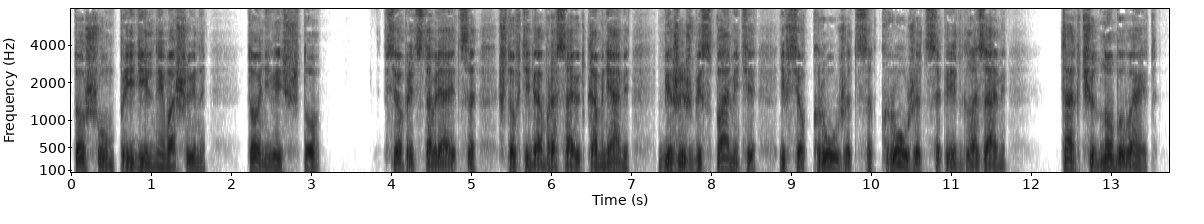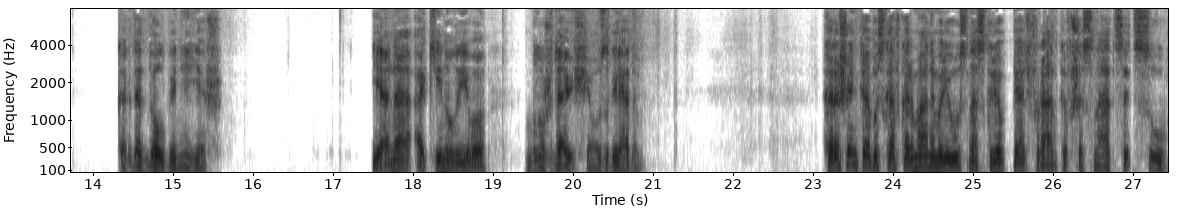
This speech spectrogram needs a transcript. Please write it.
то шум предельной машины, то не весь что. Все представляется, что в тебя бросают камнями, бежишь без памяти, и все кружится, кружится перед глазами. Так чудно бывает, когда долго не ешь. И она окинула его блуждающим взглядом. Хорошенько обыскав карманы, Мариус наскреб пять франков шестнадцать су.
